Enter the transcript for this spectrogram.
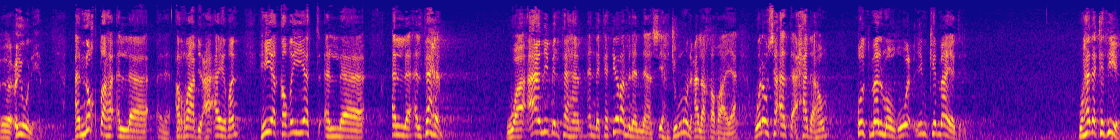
بعيونهم. النقطة الرابعة أيضا هي قضية الفهم. وآني بالفهم أن كثيرا من الناس يهجمون على قضايا ولو سألت أحدهم قلت ما الموضوع؟ يمكن ما يدري. وهذا كثير.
